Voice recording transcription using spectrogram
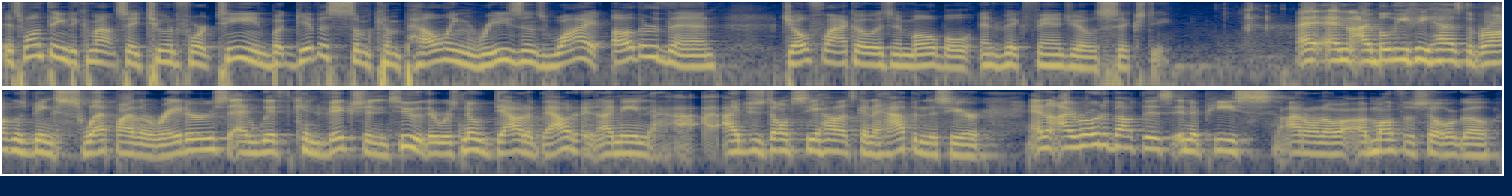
it's one thing to come out and say two and fourteen, but give us some compelling reasons why, other than Joe Flacco is immobile and Vic Fangio is sixty. And, and I believe he has the Broncos being swept by the Raiders and with conviction, too. There was no doubt about it. I mean, I, I just don't see how it's going to happen this year. And I wrote about this in a piece, I don't know, a month or so ago,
